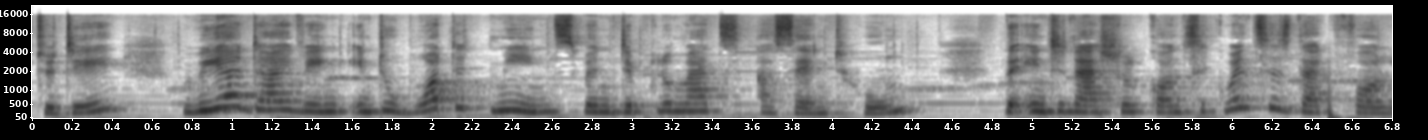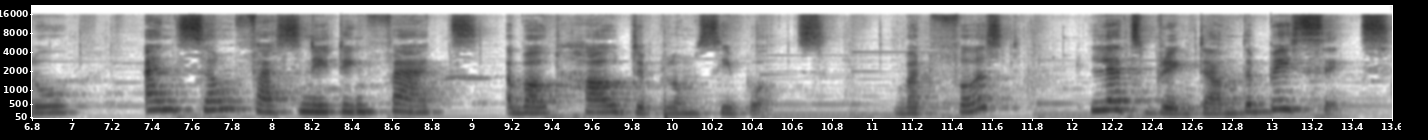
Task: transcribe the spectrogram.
Today, we are diving into what it means when diplomats are sent home, the international consequences that follow, and some fascinating facts about how diplomacy works. But first, let's break down the basics.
